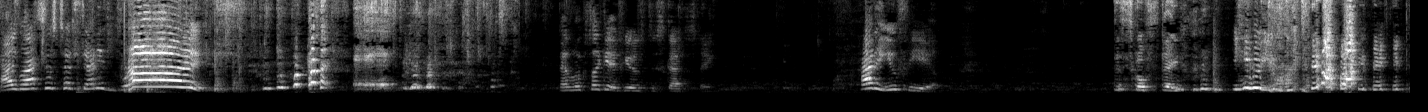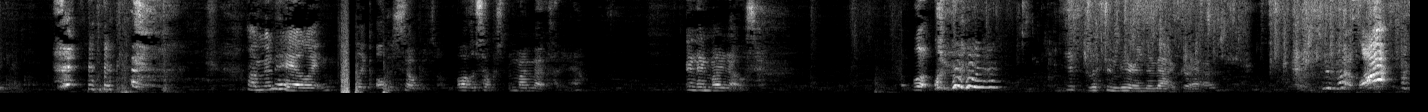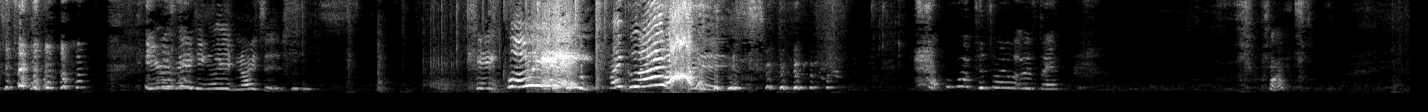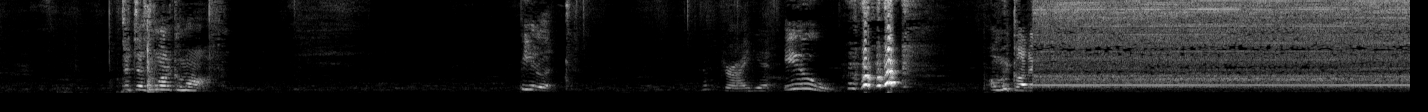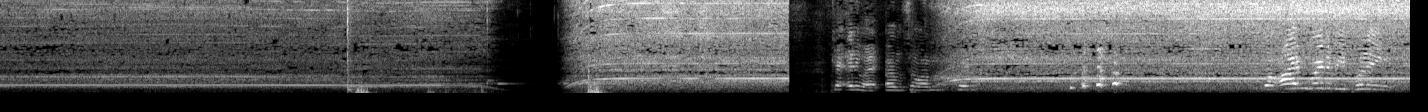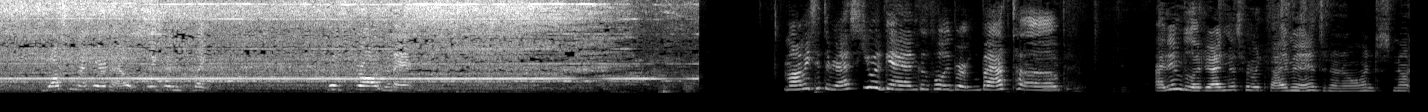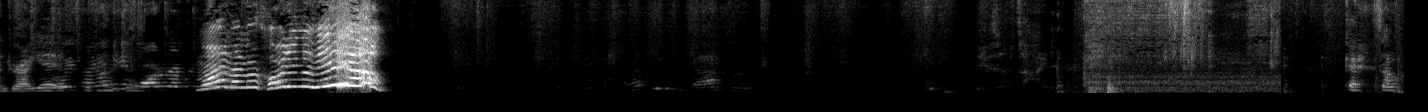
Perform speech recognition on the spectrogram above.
Eyeglasses touch daddy's brush! That looks like it feels disgusting. How do you feel? Disgusting. You, you I'm inhaling like all the soap, all the soap's in my mouth right now, and in my nose. Look. Just listen to her in the background. what? You're making weird noises. Okay, Chloe! My glasses! I thought the toilet was there. what? It doesn't want to come off. Peel it. Yet. Ew! oh my god. Okay, anyway, um, so I'm going So I'm going to be putting, washing my hair now so we can, like, put straws wasn't it? Mommy to the rescue again because Chloe broke the bathtub. I've been blow drying this for like five minutes. And I don't know. It's not dry yet. Chloe, try not to get water everywhere. Mom, I'm recording a video! I have to use the bathroom. Okay, so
